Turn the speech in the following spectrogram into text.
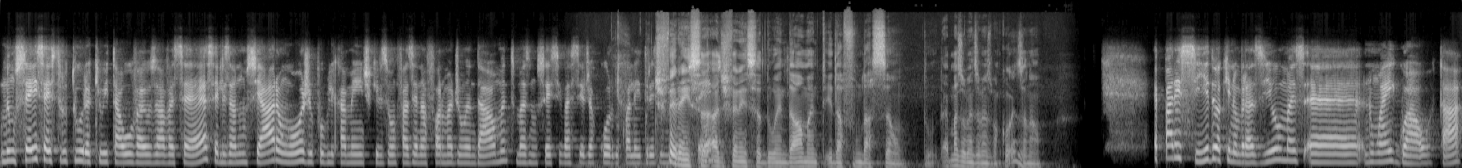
não sei se a estrutura que o Itaú vai usar vai ser essa. Eles anunciaram hoje publicamente que eles vão fazer na forma de um endowment, mas não sei se vai ser de acordo com a lei 13.600. Diferença, a diferença do endowment e da fundação é mais ou menos a mesma coisa ou não? É parecido aqui no Brasil, mas é, não é igual, tá?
